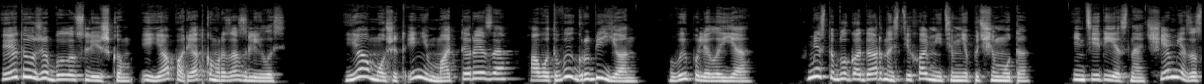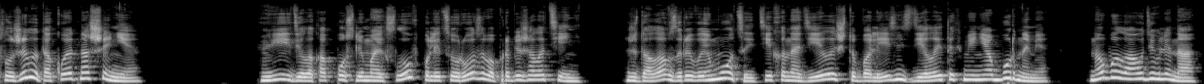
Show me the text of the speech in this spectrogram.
Это уже было слишком, и я порядком разозлилась. «Я, может, и не мать Тереза, а вот вы грубиян», – выпалила я. «Вместо благодарности хамите мне почему-то. Интересно, чем я заслужила такое отношение?» Видела, как после моих слов по лицу Розова пробежала тень. Ждала взрыва эмоций, тихо надеялась, что болезнь сделает их менее бурными, но была удивлена.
